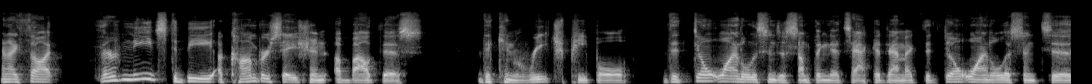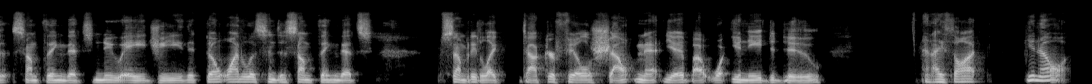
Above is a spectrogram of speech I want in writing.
And I thought there needs to be a conversation about this that can reach people that don't want to listen to something that's academic, that don't want to listen to something that's new agey, that don't want to listen to something that's somebody like Dr. Phil shouting at you about what you need to do. And I thought you know,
